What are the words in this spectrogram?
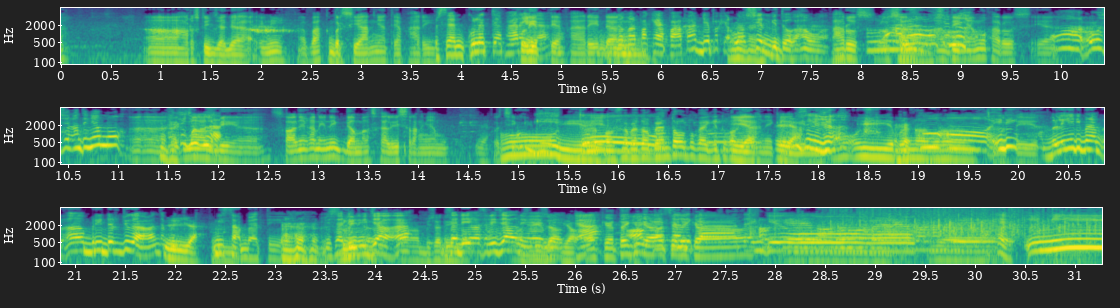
eh, harus dijaga ini apa kebersihannya tiap hari. Bersihan kulit tiap hari Kulit ya. tiap hari dan Dengan pakai apa-apa? Dia pakai lotion gitu kamu. harus Oh, lotion ada lotion anti ya? nyamuk harus ya. Oh, lotion anti nyamuk. Heeh, hikmah juga. lebih. ya. Soalnya kan ini gampang sekali diserang nyamuk. Ya. Kucing. Oh gitu. iya, pas bentol-bentol tuh kayak gitu kali Iya ya. nih kayak Iya. Iya. Oh iya benar Oh, benar. oh, ini belinya di mana eh, breeder juga kan? Tapi Iya. bisa berarti. ya. Bisa Beli, di Rijal ya? ah, bisa Bisa, di- Mas Rijal nih. Feby, ya. Oke, thank you ya, Oke, Selika. Selika. Thank you. Oke, ini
